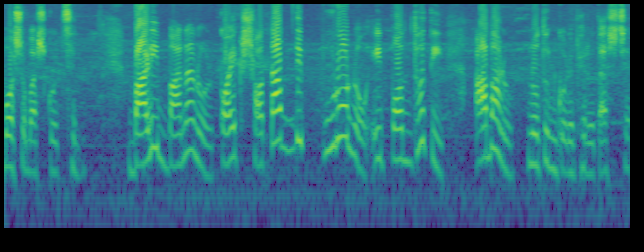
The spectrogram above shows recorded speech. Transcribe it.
বসবাস করছেন। বাড়ি বানানোর কয়েক শতাব্দী পুরনো এই পদ্ধতি আবারও নতুন করে ফেরত আসছে।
